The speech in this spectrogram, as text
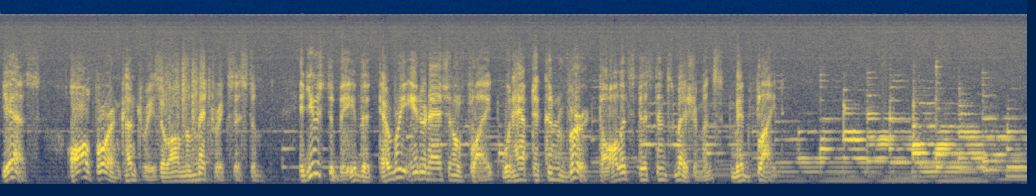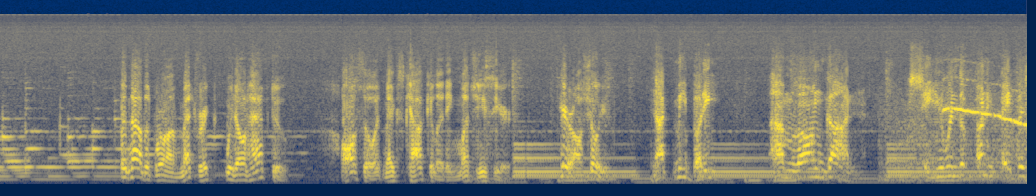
Yes, all foreign countries are on the metric system. It used to be that every international flight would have to convert all its distance measurements mid-flight. But now that we're on metric, we don't have to. Also, it makes calculating much easier. Here, I'll show you. Not me, buddy. I'm long gone. See you in the funny papers.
